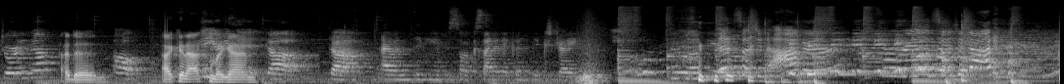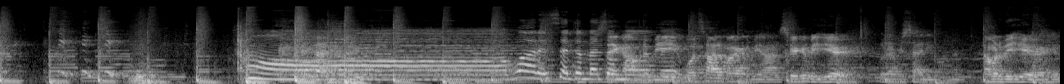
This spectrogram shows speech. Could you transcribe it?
Jordan now? I did. Oh. I can ask him again. Duh. Duh. I wasn't thinking. I was so excited I couldn't think straight. I love you. That's such an honor. For real, it's such an honor. Aww, what a sentimental Saying I'm gonna moment. be. What side am I gonna be on? So you're gonna be here. Whatever side you want. I'm gonna be here.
